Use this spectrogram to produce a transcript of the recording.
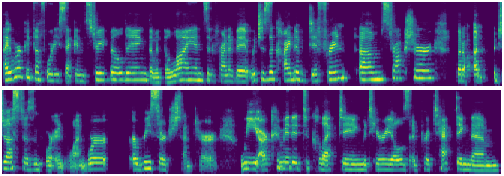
I work at the 42nd Street building the, with the lions in front of it, which is a kind of different um, structure, but a, a just as important one. We're a research center. We are committed to collecting materials and protecting them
